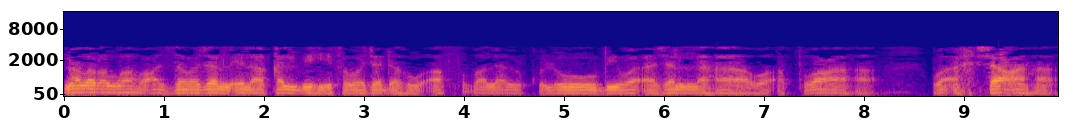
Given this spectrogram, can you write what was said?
نظر الله عز وجل إلى قلبه فوجده أفضل القلوب وأجلها وأطوعها وأخشعها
